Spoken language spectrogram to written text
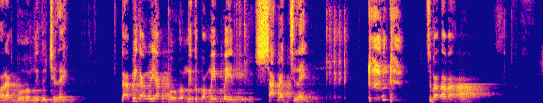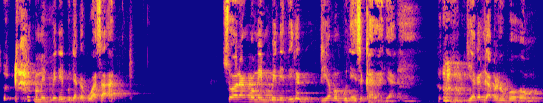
Orang bohong itu jelek. Tapi kalau yang bohong itu pemimpin sangat jelek. Sebab apa? pemimpin ini punya kekuasaan. Seorang pemimpin ini kan dia mempunyai segalanya. dia kan nggak perlu bohong.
